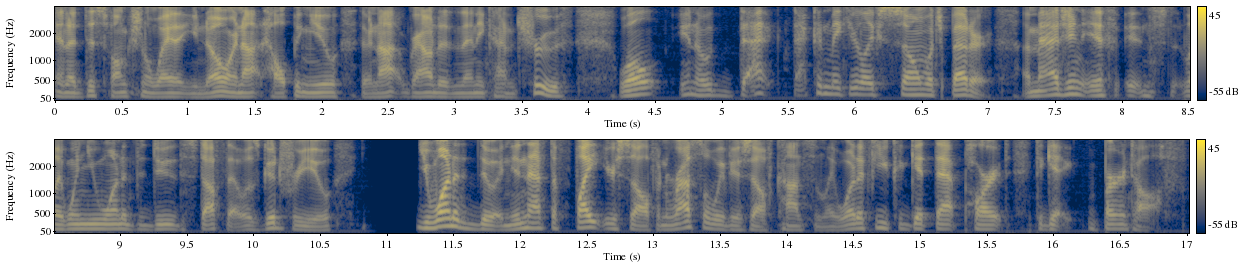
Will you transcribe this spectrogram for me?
in a dysfunctional way that you know are not helping you, they're not grounded in any kind of truth, well, you know, that that could make your life so much better. Imagine if it's like when you wanted to do the stuff that was good for you, you wanted to do it and you didn't have to fight yourself and wrestle with yourself constantly. What if you could get that part to get burnt off?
